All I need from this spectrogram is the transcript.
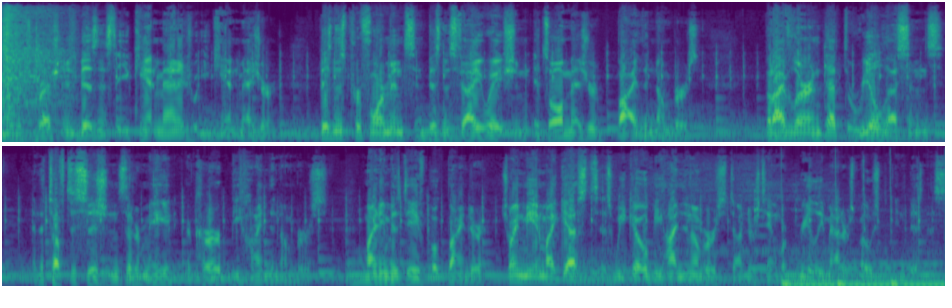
No expression in business that you can't manage what you can't measure. Business performance and business valuation, it's all measured by the numbers. But I've learned that the real lessons and the tough decisions that are made occur behind the numbers. My name is Dave Bookbinder. Join me and my guests as we go behind the numbers to understand what really matters most in business.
